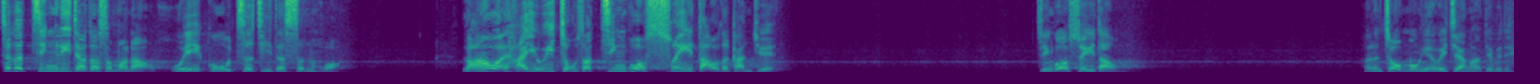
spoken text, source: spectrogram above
这个经历叫做什么呢？回顾自己的生活。然后还有一种说经过隧道的感觉，经过隧道。可能做梦也会这样啊，对不对？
